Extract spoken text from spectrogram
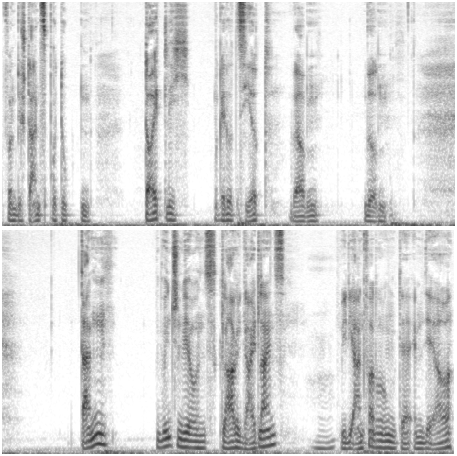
von Bestandsprodukten deutlich reduziert werden würden. Dann wünschen wir uns klare Guidelines, wie die Anforderungen der MDR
